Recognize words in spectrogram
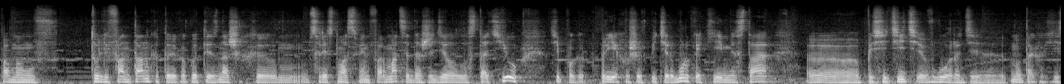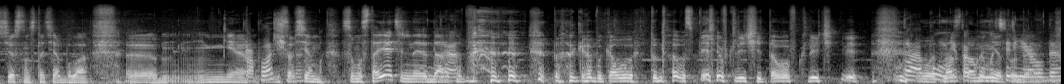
по-моему, в то ли Фонтанка, то ли какой-то из наших э, средств массовой информации даже делала статью, типа, как приехавший в Петербург, какие места э, посетить в городе. Ну, так как, естественно, статья была э, не, не совсем самостоятельная, да, да. То, то, как бы кого туда успели включить, того включили. Да, вот, помню такой материал, нету, да. да.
